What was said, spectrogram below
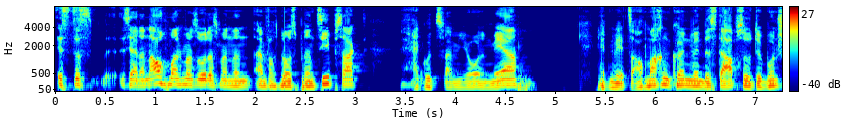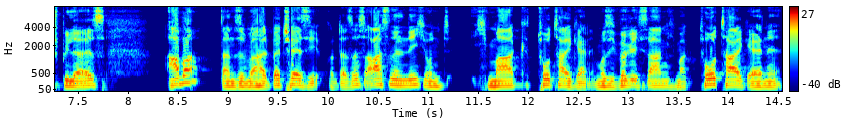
Ist das ist ja dann auch manchmal so, dass man dann einfach nur das Prinzip sagt, ja gut, zwei Millionen mehr. Hätten wir jetzt auch machen können, wenn das der absolute Wunschspieler ist. Aber dann sind wir halt bei Chelsea. Und das ist Arsenal nicht. Und ich mag total gerne, muss ich wirklich sagen, ich mag total gerne,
